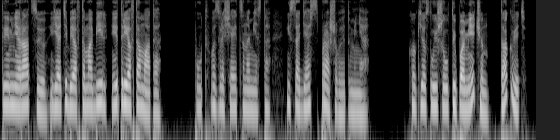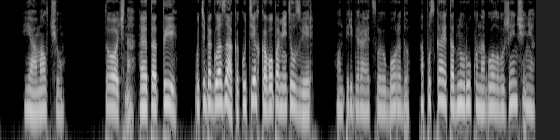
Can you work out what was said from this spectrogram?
«Ты мне рацию, я тебе автомобиль и три автомата». Пут возвращается на место и, садясь, спрашивает у меня. «Как я слышал, ты помечен, так ведь?» Я молчу. «Точно, это ты. У тебя глаза, как у тех, кого пометил зверь. Он перебирает свою бороду, опускает одну руку на голову женщине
